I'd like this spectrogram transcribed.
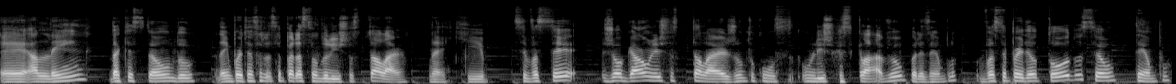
é, além da questão do, da importância da separação do lixo hospitalar, né? Que se você jogar um lixo hospitalar junto com um lixo reciclável, por exemplo, você perdeu todo o seu tempo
